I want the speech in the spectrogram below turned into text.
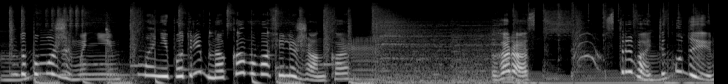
Допоможи мені. Мені потрібна кавова філіжанка. Гаразд. Стривай, ти куди?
